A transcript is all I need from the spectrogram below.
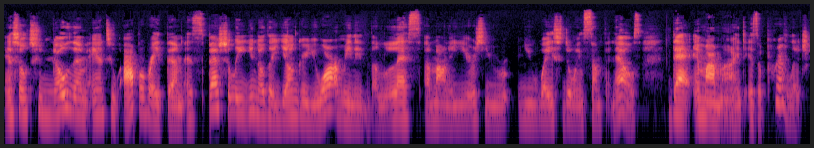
And so to know them and to operate them, especially, you know, the younger you are, meaning the less amount of years you you waste doing something else, that in my mind is a privilege.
